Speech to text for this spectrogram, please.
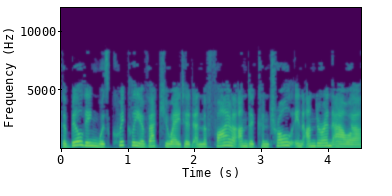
The building was quickly evacuated and the fire under control in under an hour.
